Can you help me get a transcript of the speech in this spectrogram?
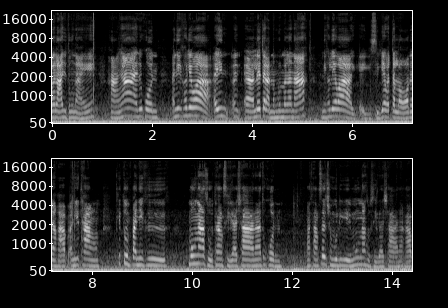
ว่าร้านอยู่ตรงไหน หาง่ายทุกคน อันนี้เขาเรียกว่าไอ้เอ่อเลยตลาดหนองมนมาแล้วนะ อันนี้เขาเรียกว่าไอ้สี่แยกวัดตะล้อมนะครับ อันนี้ทางที่ตูนไปนี่คือมุ่งหน้าสู่ทางศรีราชานะทุกคนมาทางเส้นชลบุรีมุ่งหน้าสู่ศรีราชานะครับ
